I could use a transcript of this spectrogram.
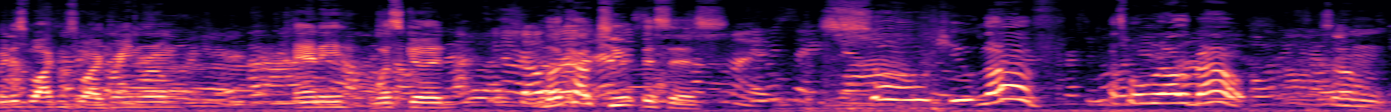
just walked into our green room. Annie, what's good? Look how cute this is. So cute, love. That's what we're all about. Some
